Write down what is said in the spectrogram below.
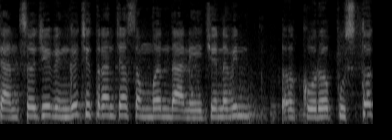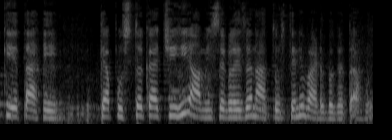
त्यांचं जे व्यंगचित्रांच्या संबंधाने जे नवीन अ, कोरं पुस्तक येत आहे त्या पुस्तकाचीही आम्ही सगळेजण आतुरतेने वाट बघत आहोत.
